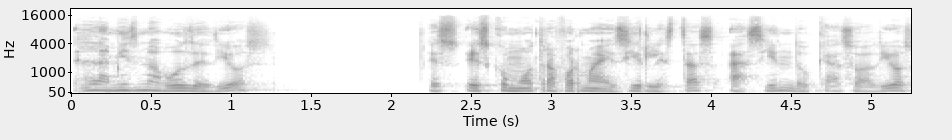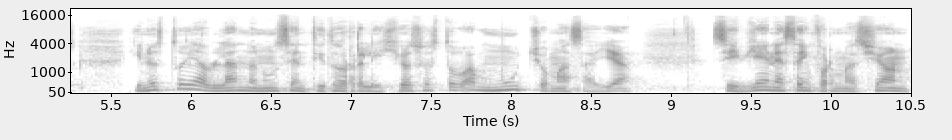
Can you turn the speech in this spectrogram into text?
es la misma voz de Dios. Es, es, como otra forma de decirle, estás haciendo caso a Dios. Y no estoy hablando en un sentido religioso, esto va mucho más allá. Si bien esta información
